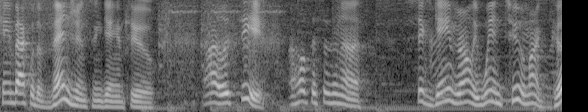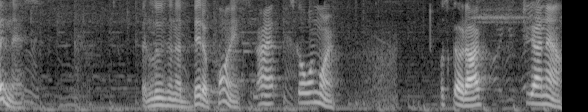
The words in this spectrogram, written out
Came back with a vengeance in game two. All right, let's see. I hope this isn't a six games or only win two. My goodness. Been losing a bit of points. All right, let's go one more. Let's go, dog. What you got now?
